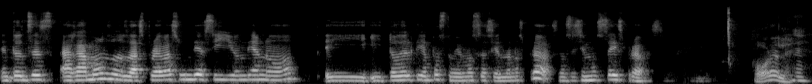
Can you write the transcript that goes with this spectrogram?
Entonces, hagámonos las pruebas un día sí y un día no, y, todo el tiempo estuvimos haciéndonos pruebas. Nos hicimos seis pruebas. Órale.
